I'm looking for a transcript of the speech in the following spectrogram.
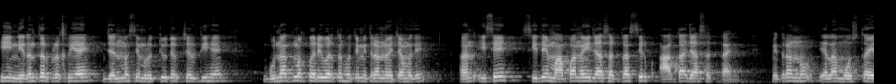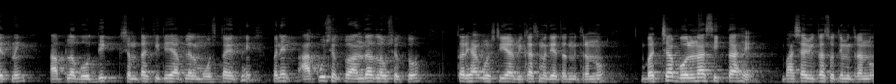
ही निरंतर प्रक्रिया आहे. जन्म से मृत्यू तक चलती है. गुणात्मक परिवर्तन होते मित्रांनो याच्यामध्ये. आणि इसे सीधे मापा नाही जा सकता सिर्फ आका जा सकता है. मित्रांनो याला मोजता येत नाही. आपलं बौद्धिक क्षमता किती आहे आपल्याला मोजता येत नाही. पण एक आखू शकतो अंदाज लावू शकतो. तर ह्या गोष्टी या विकासमध्ये येतात मित्रांनो. बच्चा बोलना शिकता आहे. भाषा विकास होते मित्रांनो.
